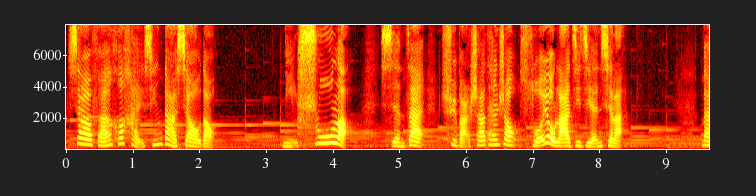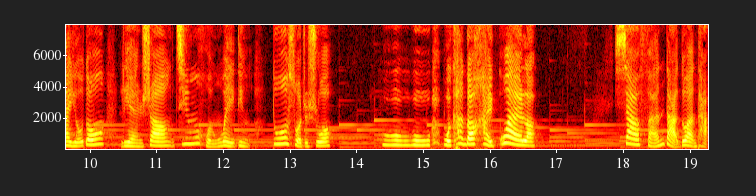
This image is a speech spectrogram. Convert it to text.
夏凡和海星大笑道：“你输了，现在去把沙滩上所有垃圾捡起来。”麦尤东脸上惊魂未定，哆嗦着说：“我我我我看到海怪了。”夏凡打断他：“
